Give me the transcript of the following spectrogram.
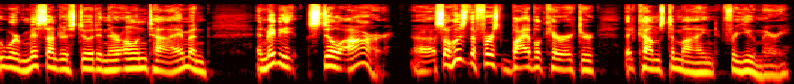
who were misunderstood in their own time and, and maybe still are. Uh, so, who's the first Bible character that comes to mind for you, Mary?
